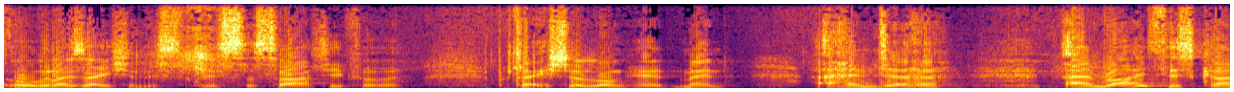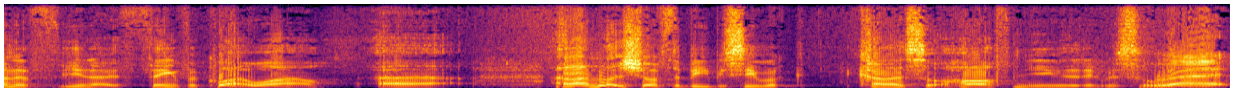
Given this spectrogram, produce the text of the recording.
organisation, this this Society for the Protection of Long-haired Men, and uh, and rides this kind of you know thing for quite a while. Uh, and I'm not sure if the BBC were kind of sort of half knew that it was all Right.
